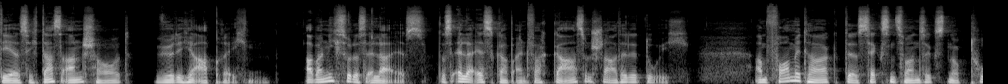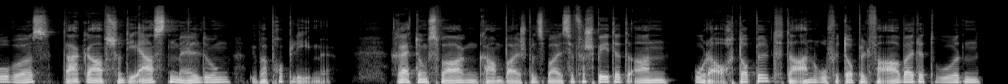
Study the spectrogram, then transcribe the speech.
der sich das anschaut, würde hier abbrechen. Aber nicht so das LAS. Das LAS gab einfach Gas und startete durch. Am Vormittag des 26. Oktobers, da gab es schon die ersten Meldungen über Probleme. Rettungswagen kamen beispielsweise verspätet an oder auch doppelt, da Anrufe doppelt verarbeitet wurden.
